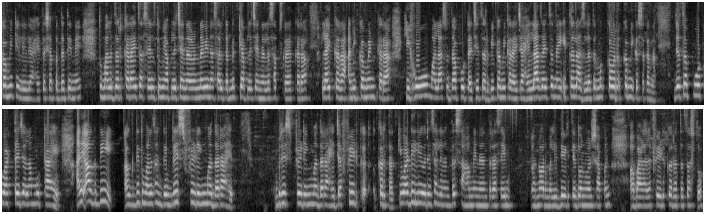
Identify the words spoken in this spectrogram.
कमी केलेली आहे तशा पद्धतीने तुम्हाला जर करायचं असेल तुम्ही आपल्या चॅनलवर नवीन असाल तर नक्की आपल्या चॅनलला सबस्क्राईब करा लाईक करा आणि कमेंट करा की हो मला सुद्धा पोटाची चरबी कमी करायची आहे. लाजायचं नाही इथं लाजलं तर मग कवर कमी कसं करणार? ज्याचं पोट वाटतंय ज्याला मोठं आहे. आणि अगदी अगदी तुम्हाला सांगते ब्रेस्ट फीडिंग मदर आहेत. ब्रेस्ट फीडिंग मदर आहेत ज्या फीड करतात. किंवा डिलिव्हरी झाल्यानंतर सहा महिन्यानंतर असे नॉर्मली दीड ते दोन वर्ष आपण बाळाला फीड करतच असतो.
